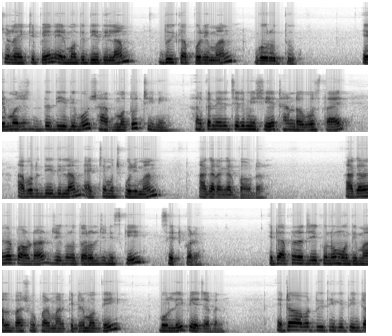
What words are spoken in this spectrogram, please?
চুলা একটি পেন এর মধ্যে দিয়ে দিলাম দুই কাপ পরিমাণ গরুর দুধ। এর মধ্যে দিয়ে দিব স্বাদ মতো চিনি। হালকা নেড়ে চেড়ে মিশিয়ে ঠান্ডা অবস্থায় আবারও দিয়ে দিলাম এক চামচ পরিমাণ agar agar powder. Agar agar powder যে কোনো তরল জিনিসকেই সেট করে। এটা আপনারা যে কোনো মদিমাল বা সুপার মার্কেটের মধ্যেই বললেই পেয়ে যাবেন। এটাও আবার দুই থেকে তিনটা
